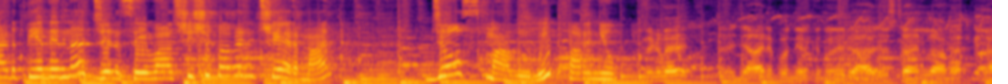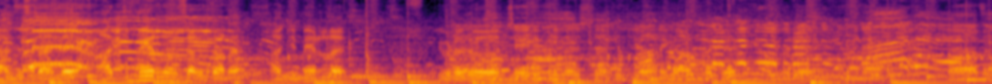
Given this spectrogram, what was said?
നടത്തിയതെന്ന് ജനസേവ ശിശുഭവൻ ചെയർമാൻ ജോസ് മാവേലി പറഞ്ഞു. ഞാനിപ്പോൾ നിൽക്കുന്നത് രാജസ്ഥാനിലാണ്. രാജസ്ഥാനിലെ അജ്മീർ എന്ന സ്ഥലത്താണ്. അജ്മീറിൽ ഇവിടെ ഒരു ചേരി പ്രദേശത്തെ കുട്ടികളാണ് കാണുന്നത്. അവർ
